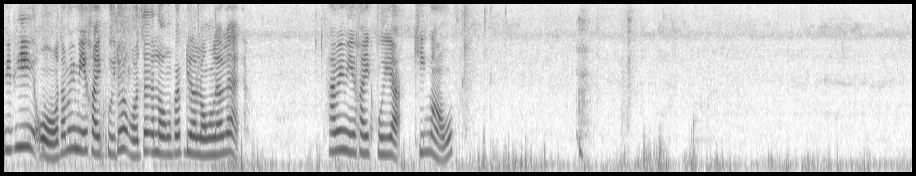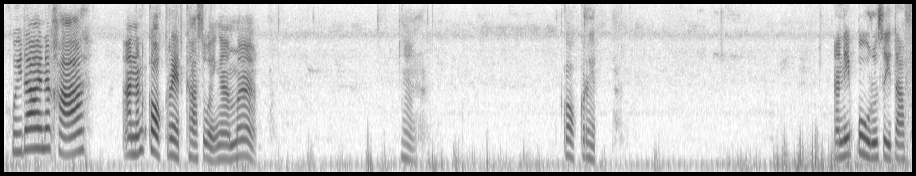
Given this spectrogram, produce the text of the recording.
พี่พี่โอ้ถ้าไม่มีใครคุยด้วยโอ้จะลงแป๊บเดียวลงแล้วแหละ ถ้าไม่มีใครคุยอะขี้เหงาคุยได้นะคะ อันนั้นกอกเกรดค่ะสวยงามมากนั่นกอกเกรดอันนี้ปู่ฤาษีตาไฟ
